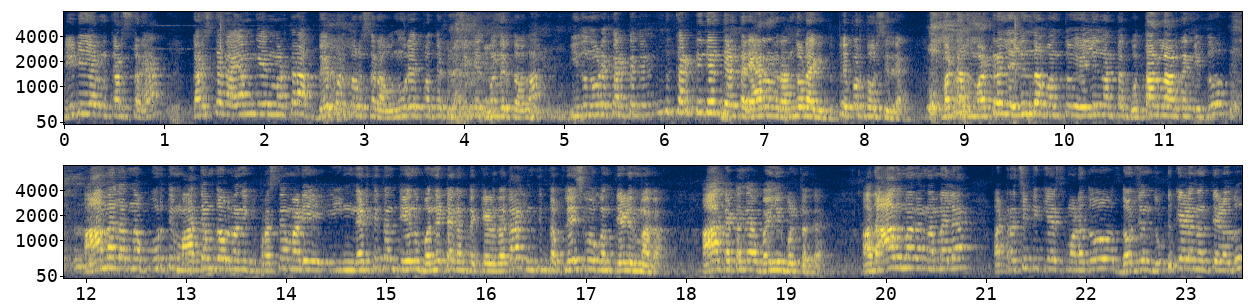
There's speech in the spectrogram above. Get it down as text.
ಡಿ ಡಿ ಆರ್ ಕರೆಸ್ತಾರೆ. ಕರೆಸಿದಾಗ ಆಯಮ್ಗೆ ಏನ್ ಮಾಡ್ತಾರೆ? ಆ ಪೇಪರ್ ತೋರಿಸ್ತಾರೆ ಅವು ನೂರ ಇಪ್ಪತ್ತೆಂಟು ಸೀಟ್ ಬಂದಿರ್ತಾವಲ್ಲ? ಇದು ನೋಡಿ ಕರೆಕ್ಟ್ ಇದೆ. ಇದು ಕರೆಕ್ಟ್ ಇದೆ ಅಂತ ಹೇಳ್ತಾರೆ. ಯಾರಾದ್ರೂ ಅನ್ಲೋಡ್ ಆಗಿದ್ದು ಪೇಪರ್ ತೋರಿಸಿದ್ರೆ. ಬಟ್ ಅದು ಮಟೀರಿಯಲ್ ಎಲ್ಲಿಂದ ಬಂತು ಎಲ್ಲಿಂದ ಅಂತ ಗೊತ್ತಾಗ್ಲಾರ್ದಂಗಿದ್ದು, ಆಮೇಲೆ ಅದನ್ನ ಪೂರ್ತಿ ಮಾಧ್ಯಮದವ್ರು ನನಗೆ ಪ್ರಶ್ನೆ ಮಾಡಿ, ಹಿಂಗ್ ಅಂತ ಏನು ಬಂದಿಟ್ಟಾಗ ಅಂತ ಕೇಳಿದಾಗ, ಇಂತಿಂತ ಪ್ಲೇಸ್ಗೆ ಹೋಗು ಅಂತ ಹೇಳಿದ ಮಗ. ಆ ಘಟನೆ ಬೈಲಿ ಬೀಳ್ತದೆ ಅದಾದ ಮಗ ನಮ್ಮ ಮೇಲೆ ಅಟ್ರಾಸಿಟಿ ಕೇಸ್ ಮಾಡೋದು ದೌರ್ಜನ್ಯ ದುಡ್ಡು ಕೇಳೋಣ ಅಂತ ಹೇಳೋದು,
